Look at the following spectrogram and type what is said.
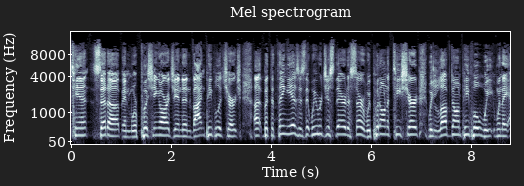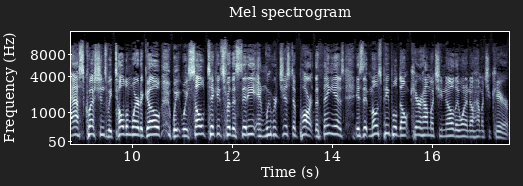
tent set up, and we're pushing our agenda, inviting people to church. Uh, but the thing is, is that we were just there to serve. We put on a T-shirt. We loved on people. We when they asked questions, we told them where to go. We we sold tickets for the city, and we were just a part. The thing is, is that most people don't care how much you know; they want to know how much you care.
